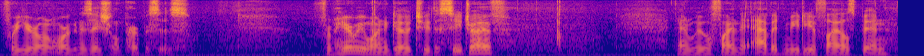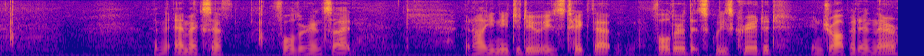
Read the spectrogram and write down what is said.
for your own organizational purposes. From here, we want to go to the C drive, and we will find the Avid Media Files bin and the MXF folder inside. And all you need to do is take that folder that Squeeze created and drop it in there.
